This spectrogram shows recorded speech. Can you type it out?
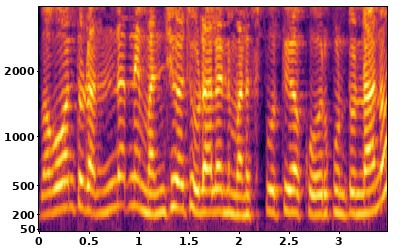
భగవంతుడు అందరినీ మంచిగా చూడాలని మనస్ఫూర్తిగా కోరుకుంటున్నాను.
